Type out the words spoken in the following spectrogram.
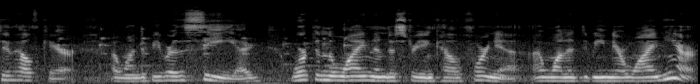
to health care. I wanted to be by the sea. I worked in the wine industry in California. I wanted to be near wine here.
